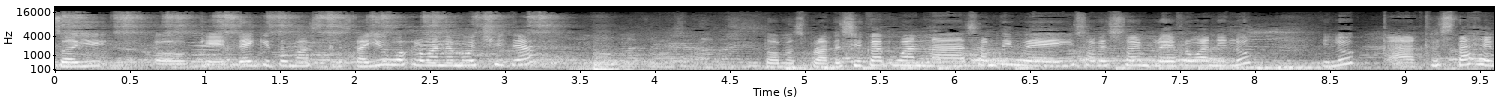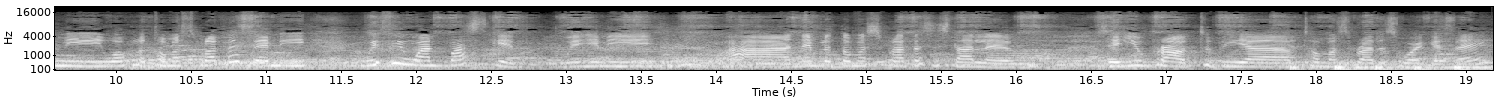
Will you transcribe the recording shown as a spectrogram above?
So you, okay, thank you Thomas Krista. You work on a mochi there? Thomas Brothers. You got one, uh, something where you saw a swim play everyone you look? You look, uh, Krista hemi work with Thomas Brothers, hemi with you one basket. Where any uh, name the Thomas Brothers is that So you proud to be uh, Thomas Brothers workers, eh?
